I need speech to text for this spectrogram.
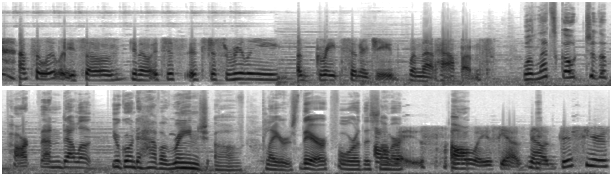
absolutely. So, you know, it's just, it's just really a great synergy when that happens. Well, let's go to the park then, Della. You're going to have a range of players there for the summer. Always. Oh. Always, yes. Now, this year's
